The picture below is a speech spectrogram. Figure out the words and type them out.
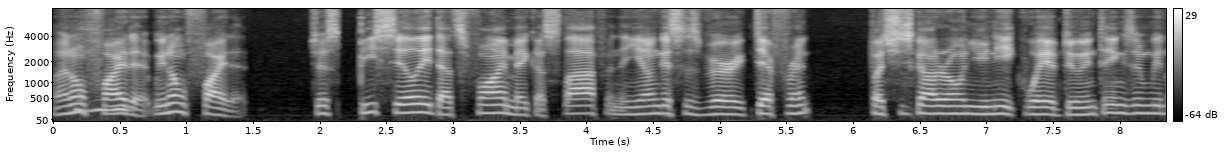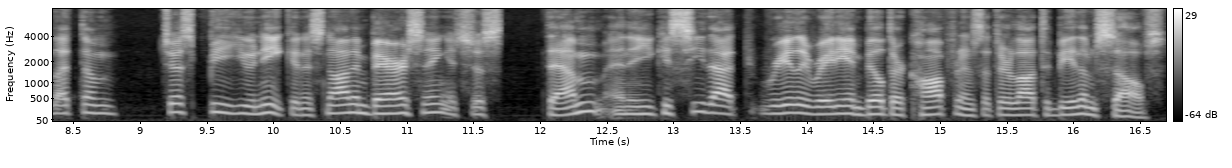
I don't mm-hmm. fight it. We don't fight it. Just be silly. That's fine. Make us laugh. And the youngest is very different, but she's got her own unique way of doing things. And we let them just be unique. And it's not embarrassing. It's just them. And then you can see that really radiate and build their confidence that they're allowed to be themselves.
